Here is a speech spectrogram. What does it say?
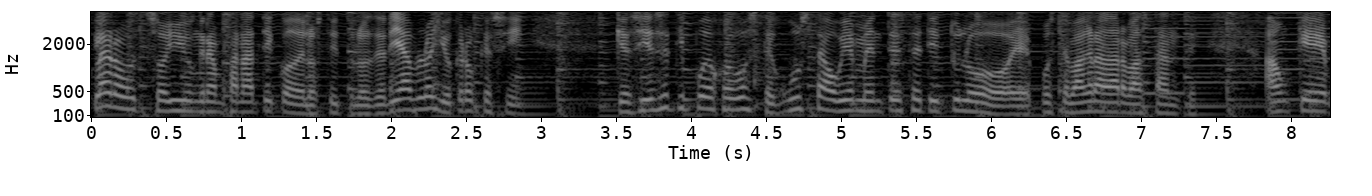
claro, soy un gran fanático de los títulos de Diablo, yo creo que sí. Que si ese tipo de juegos te gusta, obviamente este título eh, pues te va a agradar bastante aunque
